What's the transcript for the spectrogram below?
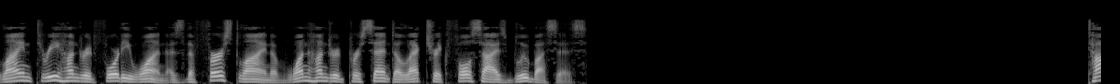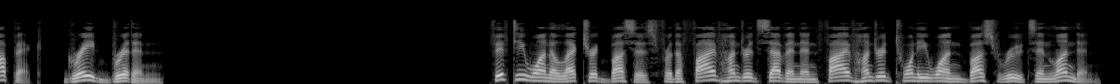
line 341 is the first line of 100% electric full-size bluebuses. Topic: Great Britain. 51 electric buses for the 507 and 521 bus routes in London,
